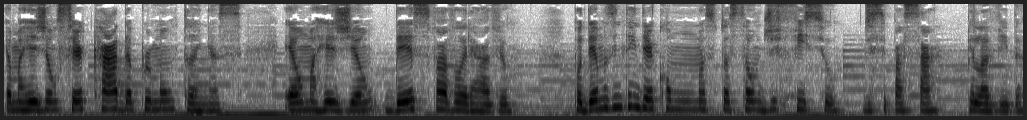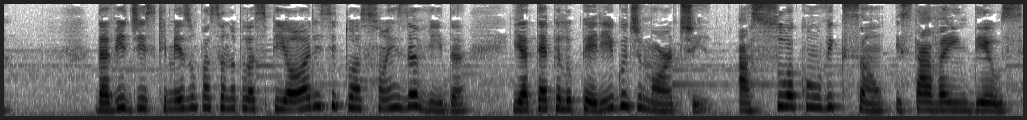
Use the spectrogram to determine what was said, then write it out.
é uma região cercada por montanhas, é uma região desfavorável. Podemos entender como uma situação difícil de se passar pela vida. Davi diz que, mesmo passando pelas piores situações da vida e até pelo perigo de morte, a sua convicção estava em Deus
